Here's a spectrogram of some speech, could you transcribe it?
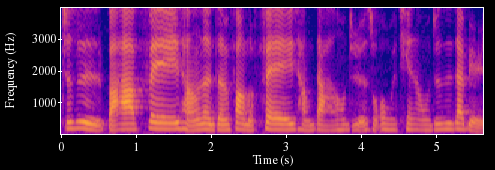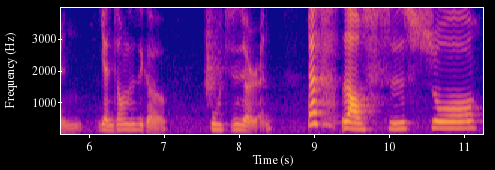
就是把它非常认真放的非常大，然后就觉得说哦天啊，我就是在别人眼中就是个无知的人。但老实说，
